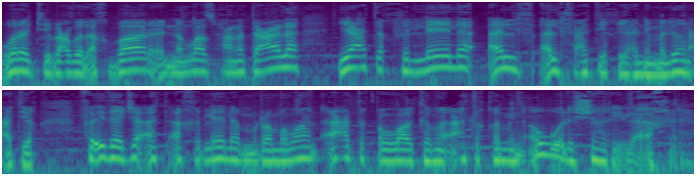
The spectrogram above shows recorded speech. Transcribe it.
ورد في بعض الأخبار أن الله سبحانه وتعالى يعتق في الليلة ألف ألف عتيق يعني مليون عتيق. فإذا جاءت آخر ليلة من رمضان أعتق الله كما أعتق من أول الشهر إلى آخره.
